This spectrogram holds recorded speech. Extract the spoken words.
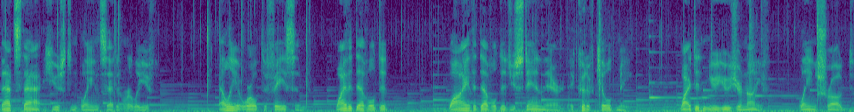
That's that, Houston Blaine said in relief. Elliot whirled to face him. Why the devil did why the devil did you stand there? It could have killed me. Why didn't you use your knife? Blaine shrugged.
